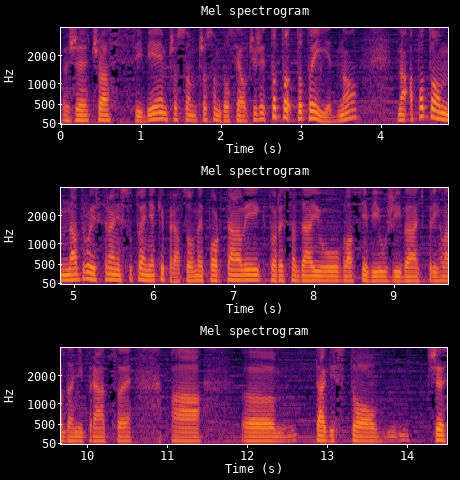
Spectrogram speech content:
že čo asi viem, čo som, čo som dosiahol. Čiže toto, toto je jedno. No a potom na druhej strane sú tu aj nejaké pracovné portály, ktoré sa dajú vlastne využívať pri hľadaní práce a e, takisto že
